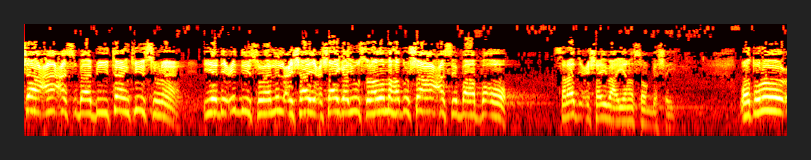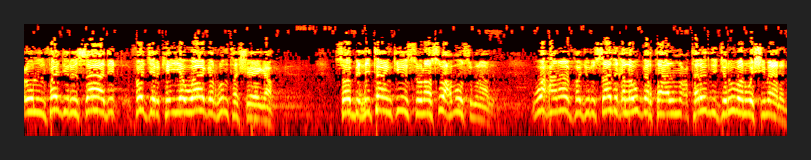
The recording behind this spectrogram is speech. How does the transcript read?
shaacaa casbaabi'itaankiisuna iyo dhiciddiisuna lilcishaayi cishaayiga ayuu sugnaado mar hadduu shaaca casi baaba'o salaaddii cishaayi baa iyana soo gashay. Wa tuluucu alfajri saadiq fajarka iyo waaga runta sheega soo bixitaankiisuna subax buu sugnaaday. Waxaana fajru saadiqa lagu gartaa almuctaridi januuban wa shimaalan.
